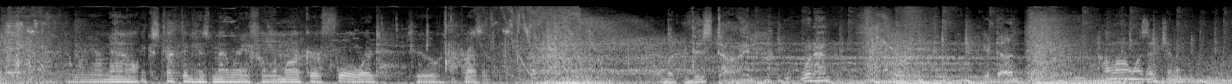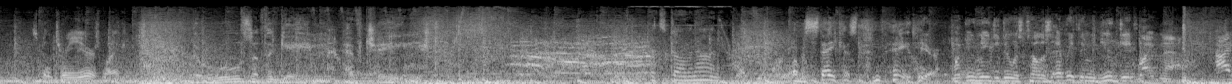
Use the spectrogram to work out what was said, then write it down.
And we are now extracting his memory from the marker forward to the present. But this time, What happened? You're done. How long was it, Jimmy? It's been three years, Mike. the rules of the game have changed. What's going on? A mistake has been made here. What you need to do is tell us everything that you did right now. I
